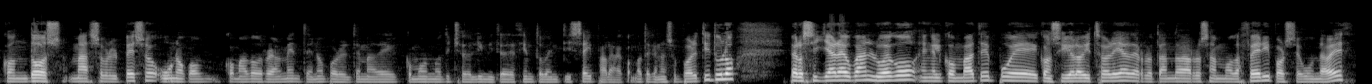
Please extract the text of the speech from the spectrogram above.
con dos más sobre el peso, 1,2 realmente, ¿no? Por el tema de, como hemos dicho, del límite de 126 para combate que no son por el título. Pero Silla Arauban luego en el combate, pues consiguió la victoria derrotando a Rosan Modaferi por segunda vez,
